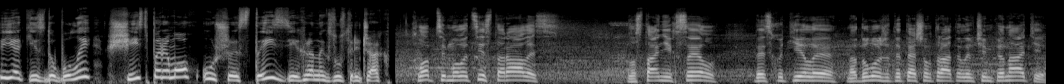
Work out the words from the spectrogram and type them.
які здобули шість перемог у шести зіграних зустрічах. Хлопці молодці старались з останніх сил, десь хотіли надолужити те, що втратили в чемпіонаті.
